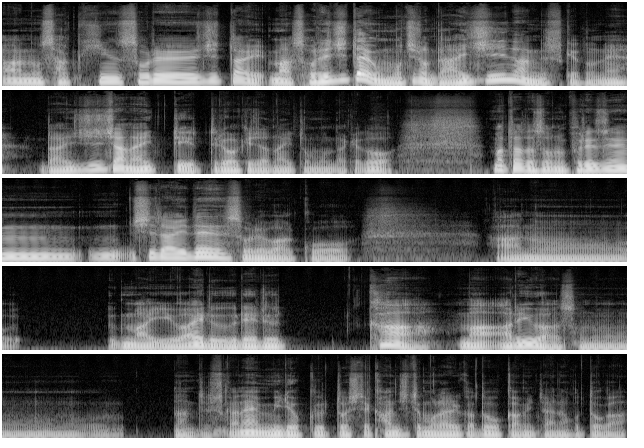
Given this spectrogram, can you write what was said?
あの作品それ自体、まあそれ自体ももちろん大事なんですけどね。大事じゃないって言ってるわけじゃないと思うんだけど、まあ、ただそのプレゼン次第でそれはこうあのまあいわゆる売れるかまああるいはその何ですかね魅力として感じてもらえるかどうかみたいなことが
